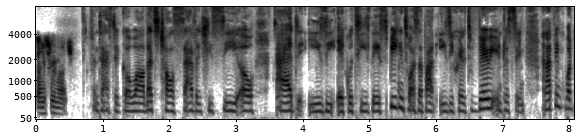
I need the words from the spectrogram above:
Thanks very much. Fantastic. Go wow. That's Charles Savage. He's CEO at Easy Equities. They're speaking to us about Easy Credit. Very interesting. And I think what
